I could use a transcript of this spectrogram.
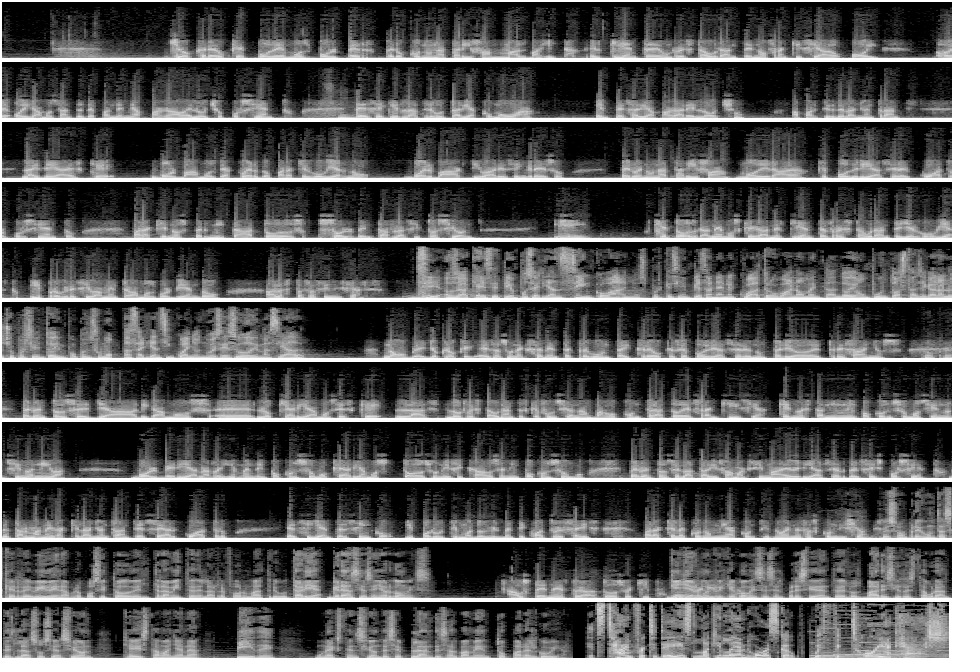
Yo creo que podemos volver, pero con una tarifa más bajita. El cliente de un restaurante no franquiciado hoy, o, o digamos antes de pandemia, pagaba el 8%. De seguir la tributaria como va, empezaría a pagar el 8% a partir del año entrante. La idea es que volvamos de acuerdo para que el gobierno vuelva a activar ese ingreso, pero en una tarifa moderada que podría ser el 4%, para que nos permita a todos solventar la situación y que todos ganemos, que gane el cliente, el restaurante y el gobierno. Y progresivamente vamos volviendo a las tasas iniciales. Sí, o sea que ese tiempo serían cinco años, porque si empiezan en el 4, van aumentando de un punto hasta llegar al 8% de impoconsumo, pasarían cinco años. ¿No es eso demasiado? No, eh, yo creo que esa es una excelente pregunta y creo que se podría hacer en un periodo de tres años. Okay. Pero entonces ya, digamos, eh, lo que haríamos es que las, los restaurantes que funcionan bajo contrato de franquicia, que no están en impoconsumo sino, sino en IVA, volverían al régimen de impoconsumo, quedaríamos todos unificados en impoconsumo, pero entonces la tarifa máxima debería ser del 6%, de tal manera que el año entrante sea el 4%, el siguiente el 5% y por último el 2024 el 6%, para que la economía continúe en esas condiciones. Pues son preguntas que reviven a propósito del trámite de la reforma tributaria. Gracias, señor Gómez. A usted, Néstor, y a todo su equipo. Guillermo Enrique día. Gómez es el presidente de los bares y restaurantes, la asociación que esta mañana pide una extensión de ese plan de salvamento para el gobierno. It's time for today's Lucky Land horoscope with Victoria Cash.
